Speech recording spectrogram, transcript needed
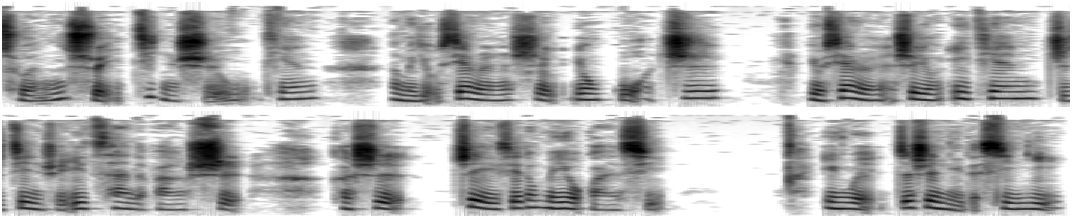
纯水进食五天，那么有些人是用果汁，有些人是用一天只进水一餐的方式。可是这一些都没有关系，因为这是你的心意。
